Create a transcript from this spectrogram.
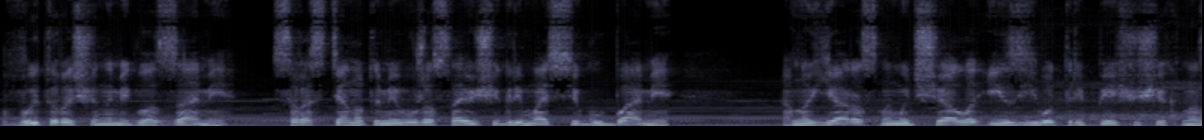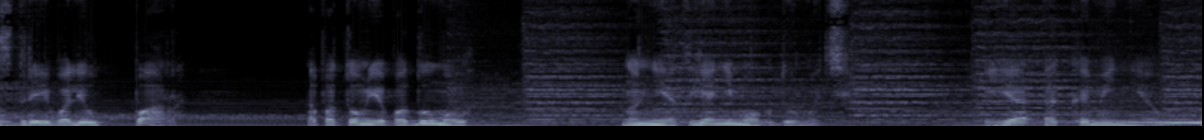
вытаращенными глазами, с растянутыми в ужасающей гримасе губами. Оно яростно мычало, и из его трепещущих ноздрей валил пар — а потом я подумал, но нет, я не мог думать. Я окаменел.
